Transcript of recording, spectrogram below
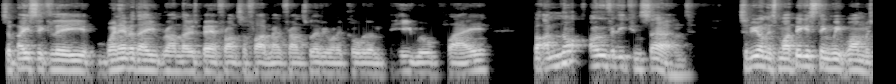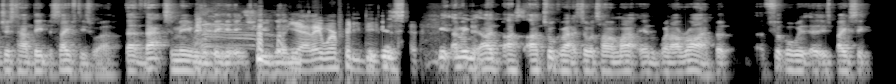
So basically, whenever they run those bare fronts or five man fronts, whatever you want to call them, he will play. But I'm not overly concerned. To be honest, my biggest thing week one was just how deep the safeties were. That that to me was a bigger issue than yeah, they were pretty deep. Because it, I mean, I, I, I, talk about this all the time when I write, but football is basic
